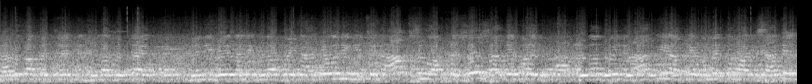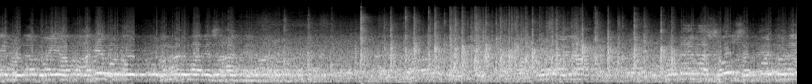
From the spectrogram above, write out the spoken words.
તાલુકા પંચાયતની જિલ્લા પંચાયત બેની બેન અને ગુલાબભાઈની આગેવાની નીચે આપશું આપણે સૌ સાથે મળી ગુલાબભાઈને રાખી આપણે અમે તમારી સાથે અને ગુલાબભાઈ આપ આગે વધો હમ તમારે સાથ. સૌ સરપંચોને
